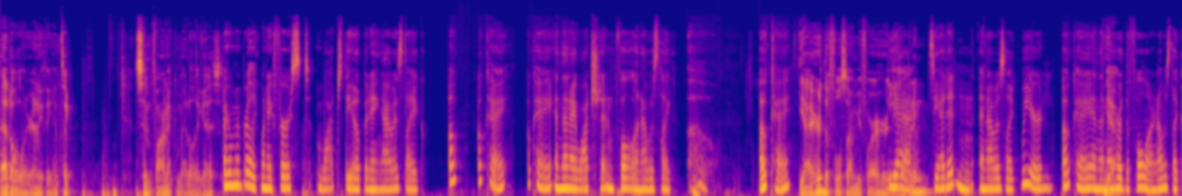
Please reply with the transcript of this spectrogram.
metal or anything. It's like symphonic metal, I guess. I remember like when I first watched the opening, I was like, "Oh, okay. Okay." And then I watched it in full and I was like, "Oh. Okay." Yeah, I heard the full song before I heard the yeah. opening. See, I didn't. And I was like, "Weird. Okay." And then I heard the full one and I was like,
